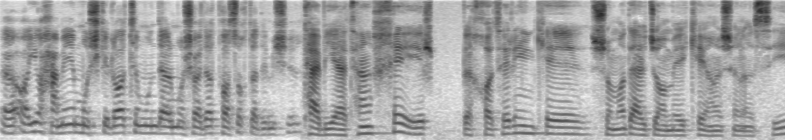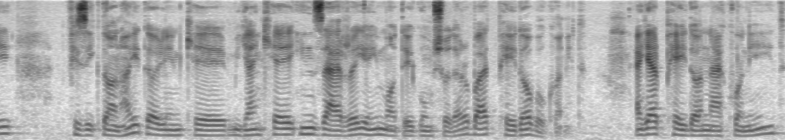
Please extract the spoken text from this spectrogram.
آیا همه مشکلاتمون در مشاهدات پاسخ داده میشه؟ طبیعتا خیر به خاطر اینکه شما در جامعه کیهانشناسی فیزیکدان هایی دارین که میگن که این ذره یا این ماده گم شده رو باید پیدا بکنید. اگر پیدا نکنید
